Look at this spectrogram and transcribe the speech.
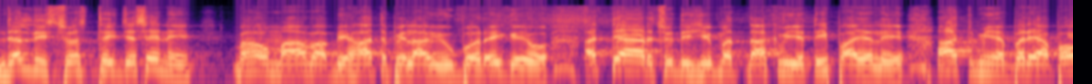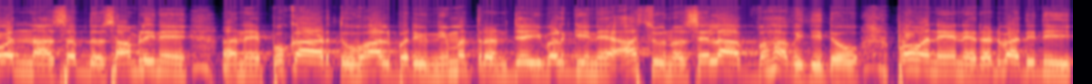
જલ્દી સ્વસ્થ થઈ જશે ને? બાહોમાં આવા બે હાથ ફેલાવી ઊભો રહી ગયો. અત્યાર સુધી હિંમત દાખવી હતી પાયલે. આત્મીય ભર્યા પવનના શબ્દો સાંભળીને અને પોકારતું વાલ ભર્યું નિમંત્રણ જઈ વળગીને આંસુનો સેલાબ વહાવી દીધો. પવને એને રડવા દીધી.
